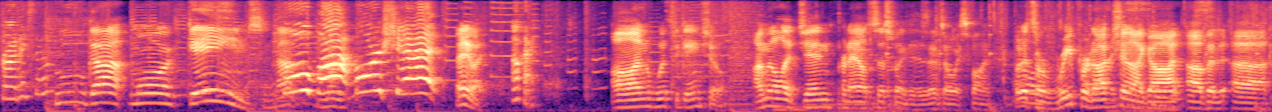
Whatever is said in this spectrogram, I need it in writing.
Friday sale? Who got more games? Not- Who bought more shit? Anyway, Okay. on with the game show. I'm gonna let Jenn pronounce this one because that's always fun. But it's a Oh, reproduction I got of an uh,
